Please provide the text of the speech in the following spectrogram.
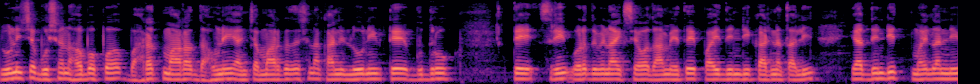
लोणीचे भूषण हबप भारत महाराज धावणे यांच्या मार्गदर्शनाखाली लोणी ते बुद्रुक ते श्री वरदविनायक सेवाधाम येथे पायदिंडी काढण्यात आली. या दिंडीत महिलांनी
